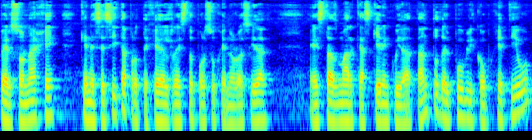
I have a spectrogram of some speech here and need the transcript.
personaje que necesita proteger el resto por su generosidad. Estas marcas quieren cuidar tanto del público objetivo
